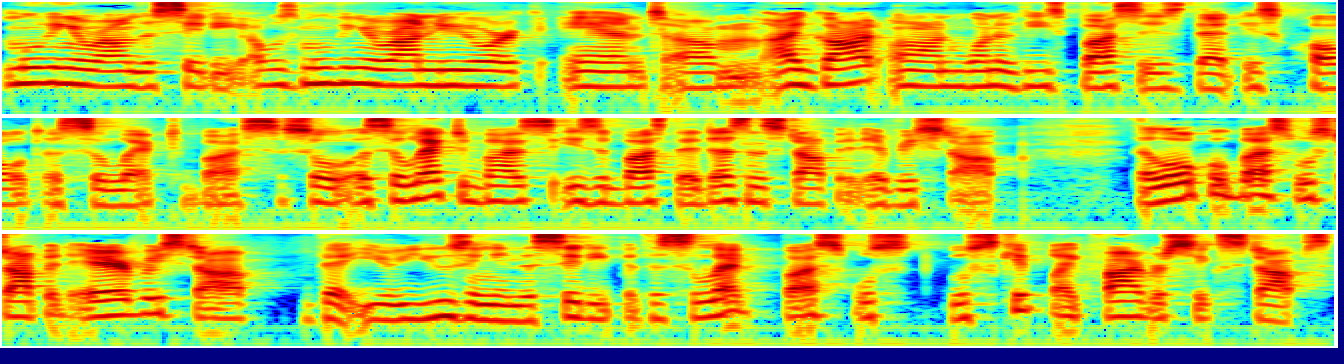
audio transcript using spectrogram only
moving around the city. I was moving around New York, and um, I got on one of these buses that is called a select bus. So, a select bus is a bus that doesn't stop at every stop. The local bus will stop at every stop that you're using in the city, but the select bus will, will skip like five or six stops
